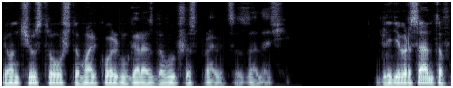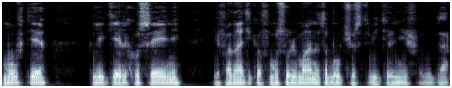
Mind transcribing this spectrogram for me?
и он чувствовал, что Малькольм гораздо лучше справится с задачей. Для диверсантов Муфтия, клики Эль-Хусейни и фанатиков-мусульман это был чувствительнейший удар.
